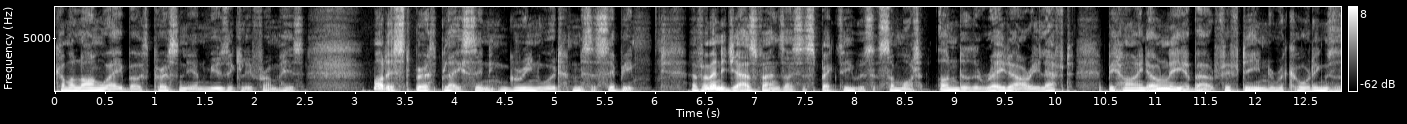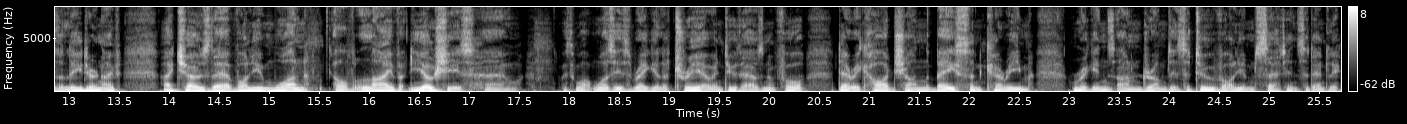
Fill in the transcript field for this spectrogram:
come a long way, both personally and musically, from his modest birthplace in Greenwood, Mississippi. Uh, for many jazz fans, I suspect he was somewhat under the radar. He left behind only about 15 recordings as a leader, and I've, I chose their volume one of Live at Yoshi's, uh, with what was his regular trio in 2004 Derrick Hodge on the bass and Karriem Riggins on drums. It's a two volume set, incidentally.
